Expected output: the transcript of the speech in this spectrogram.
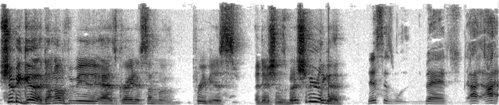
should be good. Don't know if it'll be as great as some of previous editions, but it should be really good. This is man, I, I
